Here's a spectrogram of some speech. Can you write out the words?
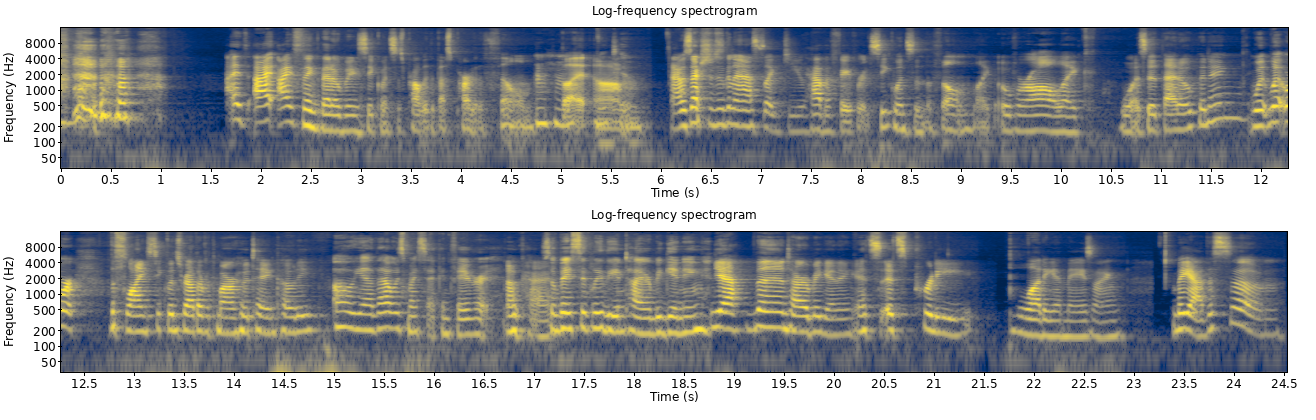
I, I I think that opening sequence is probably the best part of the film. but um I was actually just gonna ask, like, do you have a favorite sequence in the film? Like overall, like was it that opening? Wh- wh- or the flying sequence rather with Marahute and Cody? Oh yeah, that was my second favorite. Okay. So basically, the entire beginning. yeah, the entire beginning. It's it's pretty bloody amazing. But yeah, this um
